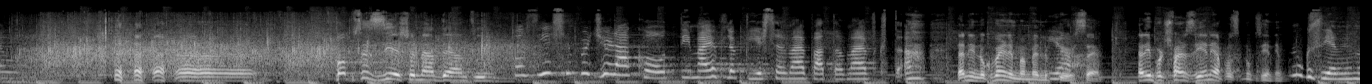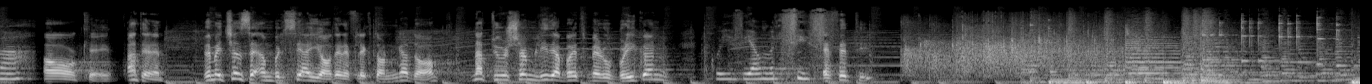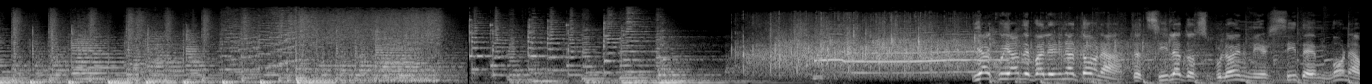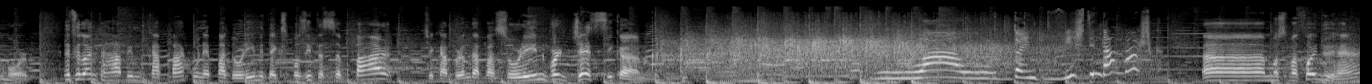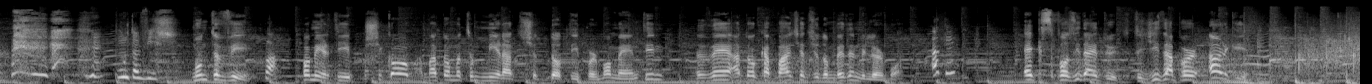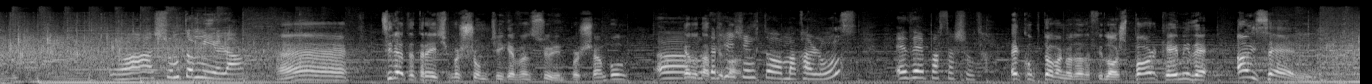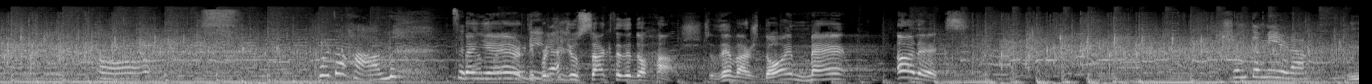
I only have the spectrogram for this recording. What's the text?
Po pse ziheshe me Adean ti? Po ziheshim për gjëra koti, marr lëpirëse, ma e patë, ma e për këta. Tani nuk merreni më me lëpirëse. Jo. Tani për çfarë ziheni, apo nuk ziheni? Nuk zihemi më. Okej, atëherë. Dhe meqenëse ëmbëlsia jote reflekton ngado, natyrshëm lidhja bëhet me rubrikën... Kuizi i ëmbëlsisë. E the ti. Ja ku janë dhe balerinat tona, të cilat do të zbulojnë mirësitë e Mon Amour. Ne fillojmë të hapim kapakun e padurimit e ekspozitës së parë që ka brenda pasurinë për Jessican. Wow, do të vish t'i ndajmë bashkë? Mos më thuaj dy herë. Mund të vish. Mund të vij? Po. Po mirë, ti shiko ato më të mirat që do ti për momentin dhe ato kopaçet që do mbeten m'i lër mua. Okej. Ekspozita e dytë, të gjitha për Argi. Ua, shumë të mira. Cila të tërheq më shumë që i ke vënë syrin për shembull? Më tërheqin këto makaruns edhe pasta shu. E kuptova nga do të fillosh, por kemi dhe Aisel. Oh. Kur do hamë? Menjëherë, ti përgjigju saktë dhe do hash. Dhe vazhdojmë me... Alex! Shumë të mira.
